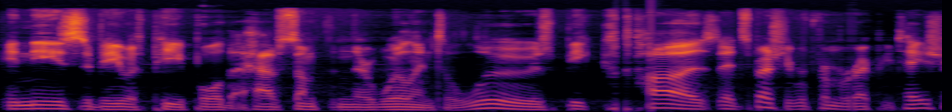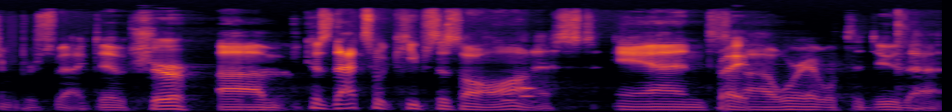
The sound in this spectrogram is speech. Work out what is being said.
it needs to be with people that have something they're willing to lose because, especially from a reputation perspective, sure. um, because that's what keeps us all honest. And Right. uh, we're able to do that.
